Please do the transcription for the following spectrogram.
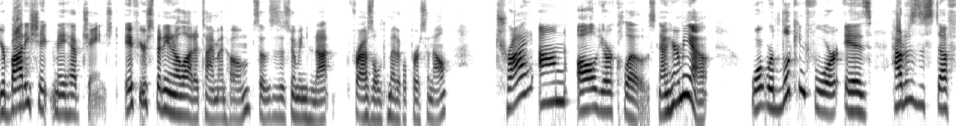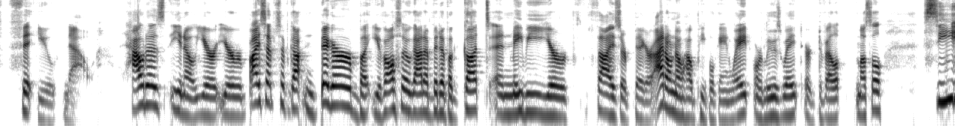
your body shape may have changed. If you're spending a lot of time at home, so this is assuming you're not frazzled medical personnel, try on all your clothes. Now, hear me out. What we're looking for is how does the stuff fit you now? How does, you know, your your biceps have gotten bigger, but you've also got a bit of a gut and maybe your thighs are bigger. I don't know how people gain weight or lose weight or develop muscle see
